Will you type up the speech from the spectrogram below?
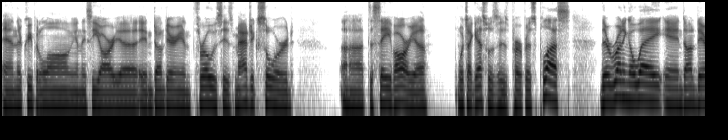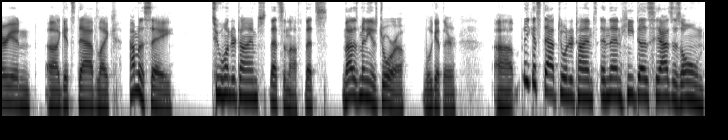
and they're creeping along, and they see Arya, and Dondarrion throws his magic sword uh, to save Arya, which I guess was his purpose. Plus, they're running away, and Dondarrion uh, gets stabbed like I'm gonna say 200 times. That's enough. That's not as many as Jorah. We'll get there. Uh, but he gets stabbed 200 times, and then he does. He has his own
